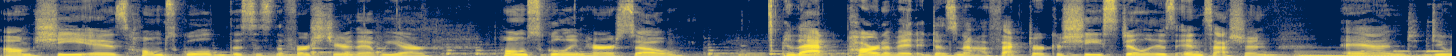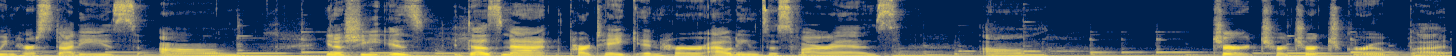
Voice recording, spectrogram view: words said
Um, she is homeschooled. This is the first year that we are homeschooling her, so that part of it, it does not affect her because she still is in session and doing her studies. Um, you know, she is does not partake in her outings as far as um, church, her church group, but.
